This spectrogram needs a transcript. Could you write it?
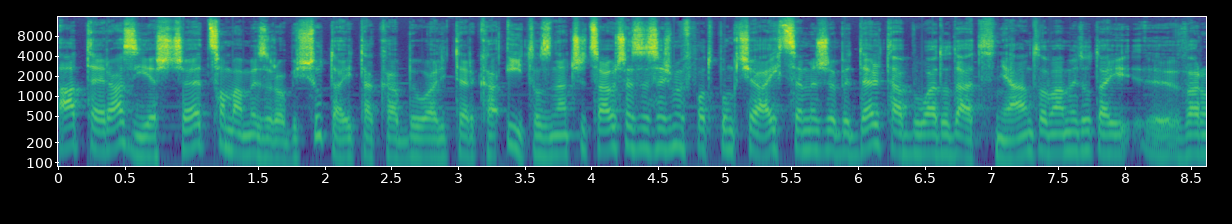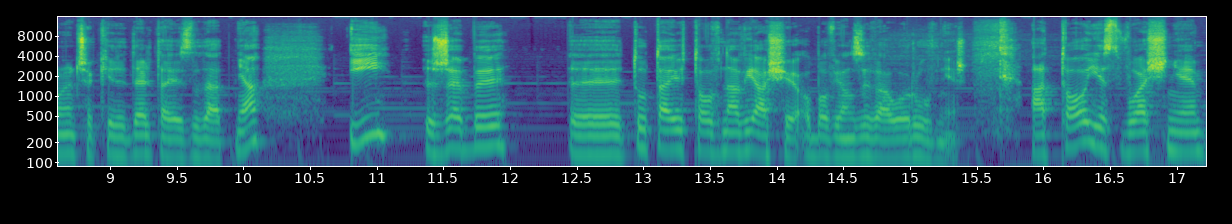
A teraz jeszcze, co mamy zrobić? Tutaj taka była literka i, to znaczy cały czas jesteśmy w podpunkcie A i chcemy, żeby delta była dodatnia. To mamy tutaj y, waruneczek, kiedy delta jest dodatnia i żeby y, tutaj to w nawiasie obowiązywało również. A to jest właśnie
